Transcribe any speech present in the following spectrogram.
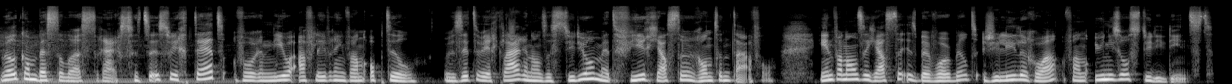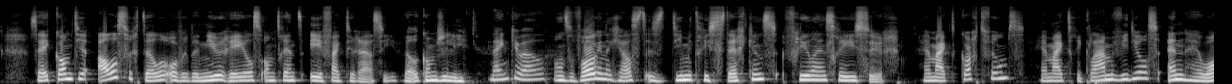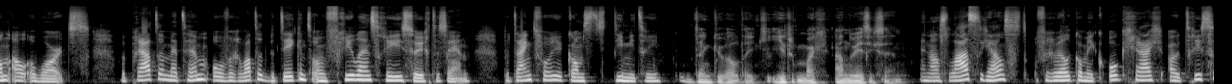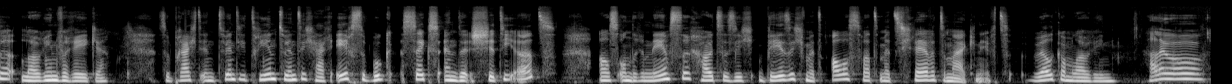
Welkom beste luisteraars. Het is weer tijd voor een nieuwe aflevering van Optil. We zitten weer klaar in onze studio met vier gasten rond een tafel. Een van onze gasten is bijvoorbeeld Julie Leroy van Unizo Studiedienst. Zij komt je alles vertellen over de nieuwe regels omtrent e-facturatie. Welkom Julie. Dankjewel. Onze volgende gast is Dimitri Sterkens, freelance regisseur. Hij maakt kortfilms, hij maakt reclamevideo's en hij won al awards. We praten met hem over wat het betekent om freelance regisseur te zijn. Bedankt voor je komst, Dimitri. Dank u wel dat ik hier mag aanwezig zijn. En als laatste gast verwelkom ik ook graag autrice Laurien Verreken. Ze bracht in 2023 haar eerste boek Sex and the Shitty uit. Als onderneemster houdt ze zich bezig met alles wat met schrijven te maken heeft. Welkom, Laurien. Hallo.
